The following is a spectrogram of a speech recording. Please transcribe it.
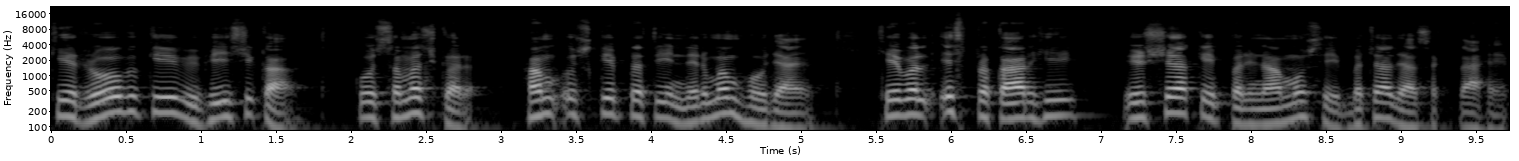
कि रोग की विभीषिका को समझकर हम उसके प्रति निर्मम हो जाएँ। केवल इस प्रकार ही ईर्ष्या के परिणामों से बचा जा सकता है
